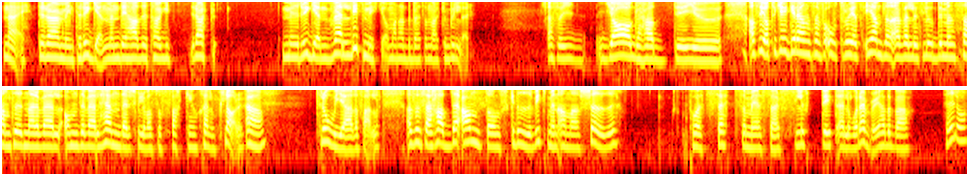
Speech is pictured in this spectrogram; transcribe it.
Nej. det rör mig inte ryggen men det hade tagit, rört mig ryggen väldigt mycket om man hade bett om nakenbilder. Alltså jag hade ju, alltså jag tycker gränsen för otrohet egentligen är väldigt luddig men samtidigt när det väl, om det väl händer skulle vara så fucking självklar. Ja. Tror jag i alla fall. Alltså så här, hade Anton skrivit med en annan tjej på ett sätt som är så här flörtigt eller whatever, jag hade bara hej då,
